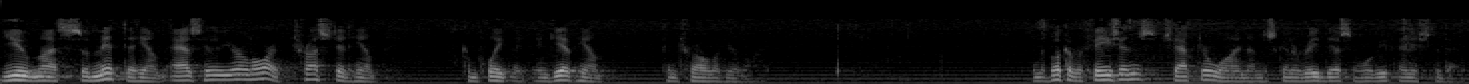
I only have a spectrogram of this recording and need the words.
You must submit to Him as who your Lord. Trust in Him completely and give Him control of your life. In the book of Ephesians, chapter 1, I'm just going to read this and we'll be finished today.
